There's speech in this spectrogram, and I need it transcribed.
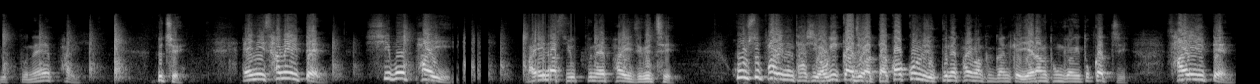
6분의 파이. 그치 n이 3일 땐 15파이 마이너스 6분의 파이지 그치? 홀수 파이는 다시 여기까지 왔다. 거꾸로 6분의 파이만큼 가니까 얘랑 동경이 똑같지. 4일 땐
